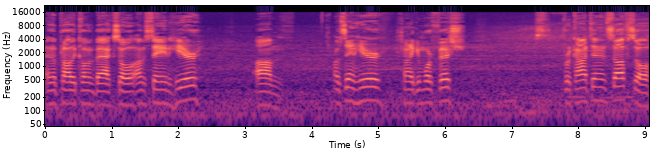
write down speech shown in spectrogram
and then probably coming back. So I'm staying here. Um, I'm staying here, trying to get more fish for content and stuff. So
